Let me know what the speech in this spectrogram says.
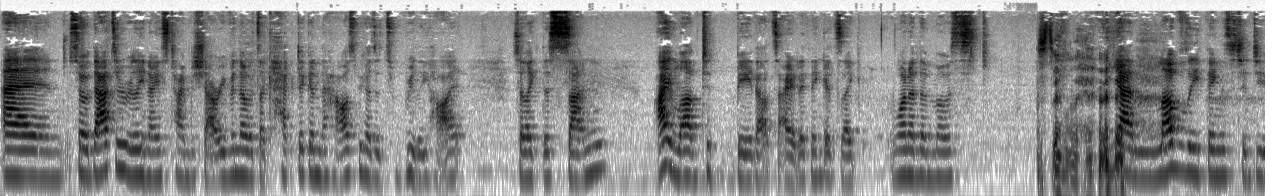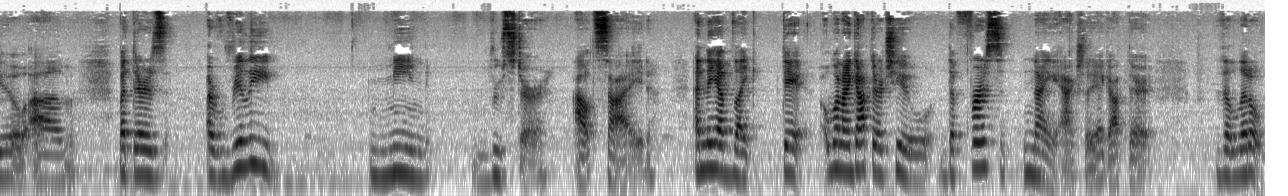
And so that's a really nice time to shower even though it's like hectic in the house because it's really hot. So like the sun, I love to bathe outside. I think it's like one of the most Stimulating. yeah lovely things to do. Um, but there's a really mean rooster outside, and they have like they when I got there too. The first night actually I got there, the little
